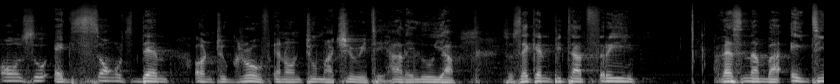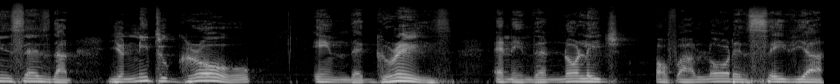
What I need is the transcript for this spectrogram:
also exalts them unto growth and unto maturity. Hallelujah. So, Second Peter 3 verse number 18 says that you need to grow in the grace and in the knowledge of our Lord and Savior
